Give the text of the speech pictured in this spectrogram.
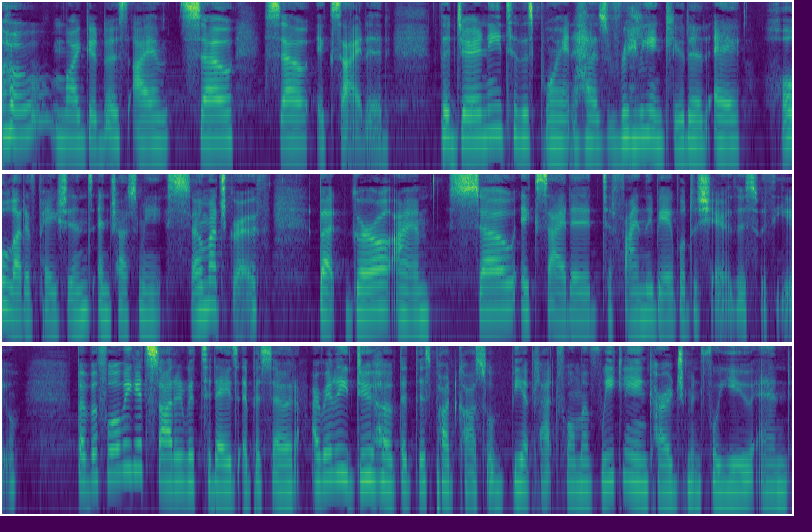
Oh my goodness, I am so, so excited. The journey to this point has really included a whole lot of patience and, trust me, so much growth. But, girl, I am so excited to finally be able to share this with you. But before we get started with today's episode, I really do hope that this podcast will be a platform of weekly encouragement for you and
